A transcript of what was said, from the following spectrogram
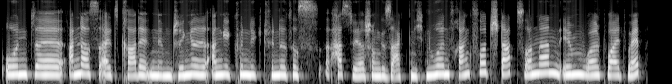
Und äh, anders als gerade in dem Jingle angekündigt, findet es, hast du ja schon gesagt, nicht nur in Frankfurt statt, sondern im World Wide Web.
